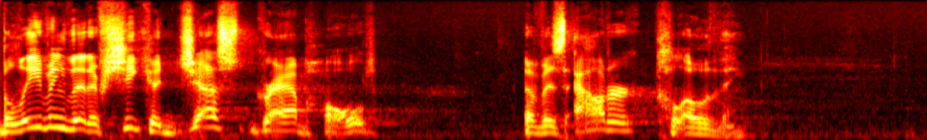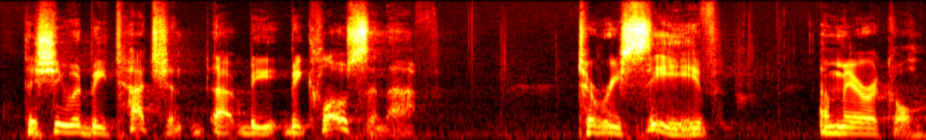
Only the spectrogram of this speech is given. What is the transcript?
believing that if she could just grab hold of his outer clothing, that she would be touching, uh, be, be close enough to receive a miracle.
